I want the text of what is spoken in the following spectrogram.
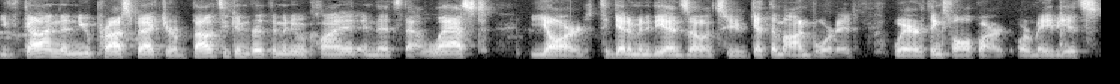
you've gotten a new prospect you're about to convert them into a client and it's that last yard to get them into the end zone to get them onboarded where things fall apart or maybe it's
